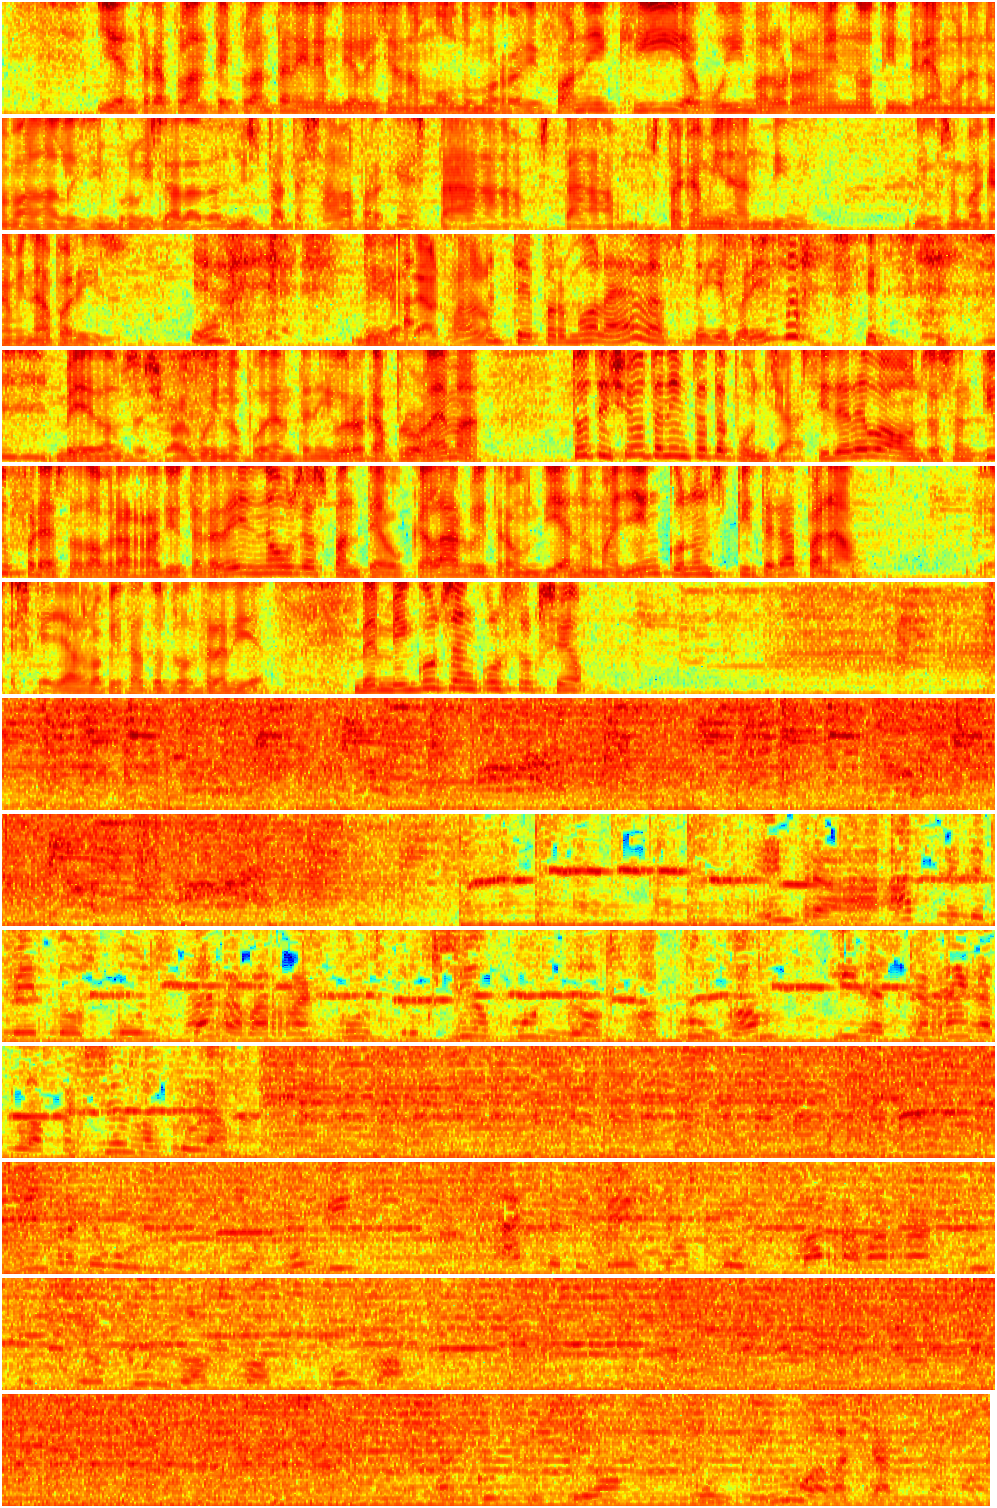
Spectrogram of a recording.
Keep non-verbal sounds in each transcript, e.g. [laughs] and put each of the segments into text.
I entre planta i planta anirem dialejant amb molt d'humor radiofònic i avui, malauradament, no tindrem una nova anàlisi improvisada del Lluís Prat de Saba perquè està, està, està caminant, diu. Diu que se'n va caminar a París. Ja. Diga, ja, claro. En té per molt, eh, d'aquí a París. Sí, sí. Bé, doncs això, avui no podem tenir, però cap problema. Tot això ho tenim tot a punt ja. Si de 10 a 11 sentiu fresa d'obra Ràdio Taradell, no us espanteu, que l'àrbitre un dia nomallenco no ens pitarà penal. És que ja es va pitar tot l'altre dia. Benvinguts en construcció. Entra a http construcció.blogspot.com i descarrega't les seccions del programa. Sempre que vulguis i on vulguis, http construcció.blogspot.com En construcció, continua la xarxa.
